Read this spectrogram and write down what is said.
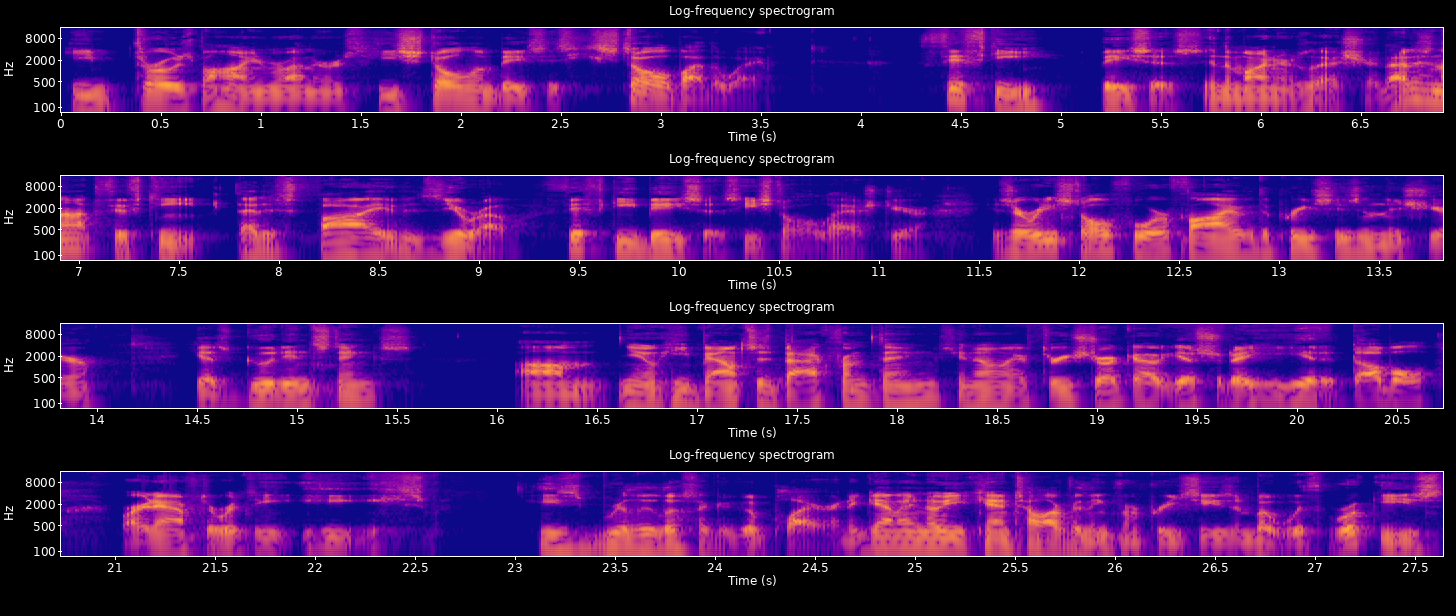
He throws behind runners. He's stolen bases. He stole, by the way, 50 bases in the minors last year. That is not 15. That is 5 0. 50 bases he stole last year. He's already stole four or five of the preseason this year. He has good instincts. Um, you know, he bounces back from things. You know, after he struck out yesterday, he hit a double right afterwards. He, he he's he's really looks like a good player. And again, I know you can't tell everything from preseason, but with rookies,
